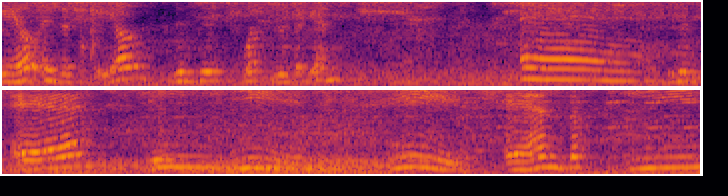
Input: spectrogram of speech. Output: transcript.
Tail. Is it tail? This is, what's this again? Eh. Is it e? It's e. E. And e.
